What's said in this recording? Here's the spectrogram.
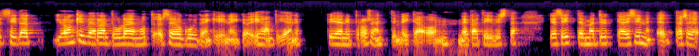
sitä jonkin verran tulee, mutta se on kuitenkin niin ihan pieni, pieni prosentti, mikä on negatiivista. Ja sitten mä tykkäisin, että se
